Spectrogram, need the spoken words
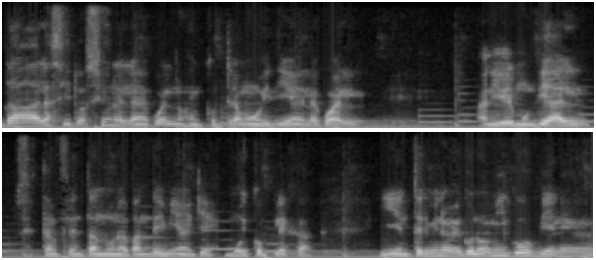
dada la situación en la cual nos encontramos hoy día, en la cual eh, a nivel mundial se está enfrentando una pandemia que es muy compleja y en términos económicos viene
